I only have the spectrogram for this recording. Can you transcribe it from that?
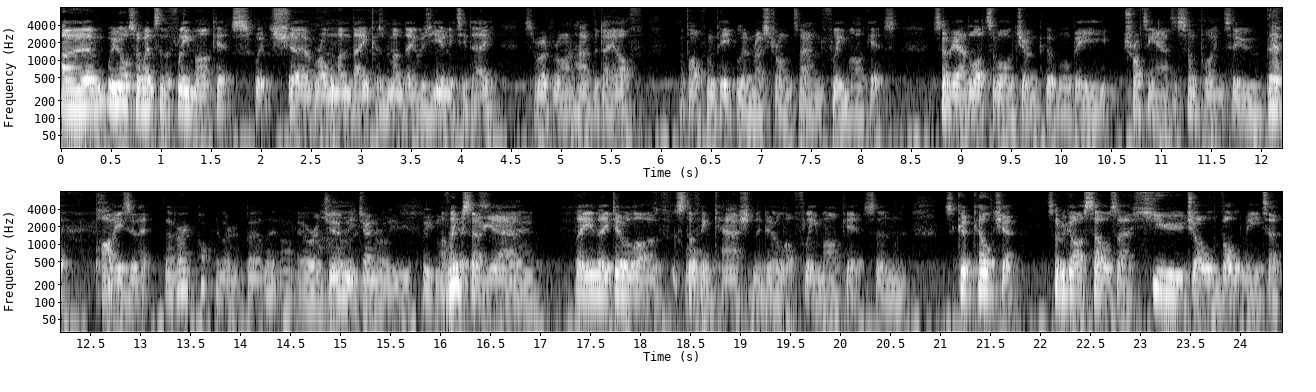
Um, we also went to the flea markets, which uh, were on Monday because Monday was Unity Day, so everyone had the day off, apart from people in restaurants and flea markets. So we had lots of old junk that will be trotting out at some point to They're pies in it. they're very popular in Berlin, aren't they? Or in Germany generally. These flea markets. I think so, yeah. They they do a lot of stuff in cash and they do a lot of flea markets and it's a good culture. So we got ourselves a huge old voltmeter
